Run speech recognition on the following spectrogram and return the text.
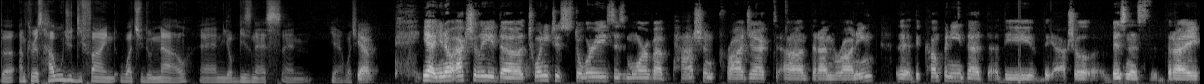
But I'm curious, how would you define what you do now and your business and yeah, what you yeah. do? Yeah, you know, actually, the 22 Stories is more of a passion project uh, that I'm running. The, the company that the the actual business that I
